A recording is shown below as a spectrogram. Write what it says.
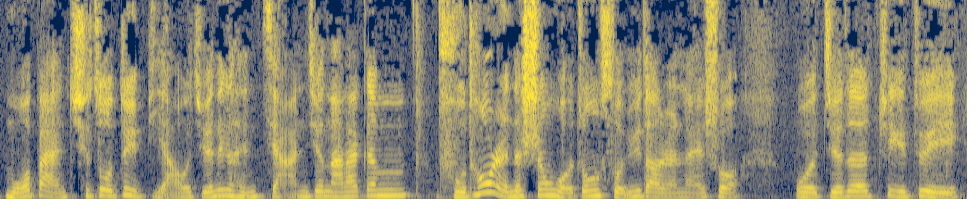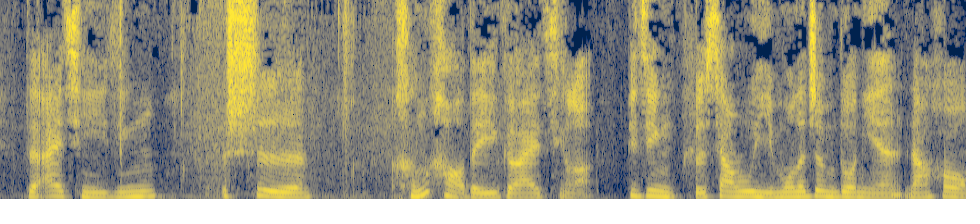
模板去做对比啊，我觉得那个很假。你就拿它跟普通人的生活中所遇到的人来说，我觉得这一对的爱情已经是。很好的一个爱情了。毕竟相濡以沫了这么多年，然后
